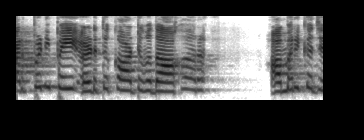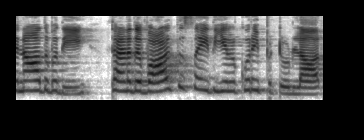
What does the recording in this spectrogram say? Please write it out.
அர்ப்பணிப்பை எடுத்துக்காட்டுவதாக அமெரிக்க ஜனாதிபதி தனது வாழ்த்து செய்தியில் குறிப்பிட்டுள்ளார்.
